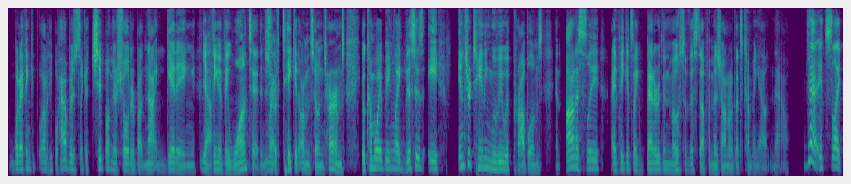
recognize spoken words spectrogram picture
what I think a lot of people have, which is like a chip on their shoulder about not getting Yeah. the thing that they wanted and just sort of take it on its own terms, you'll come away being like, this is a entertaining movie with problems. And honestly, I think it's like better than most of the stuff in the genre that's coming out now. Yeah, it's like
